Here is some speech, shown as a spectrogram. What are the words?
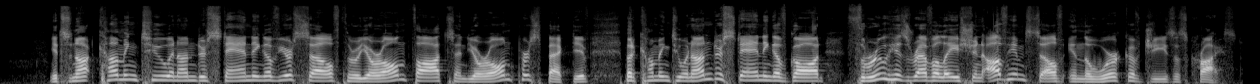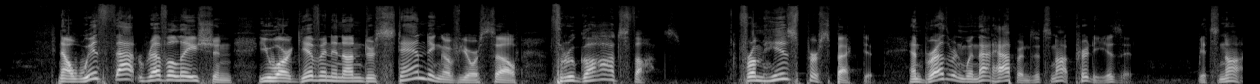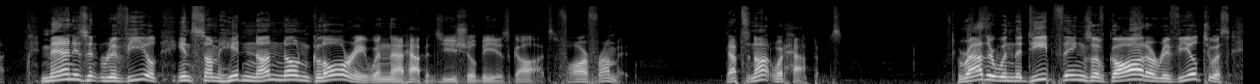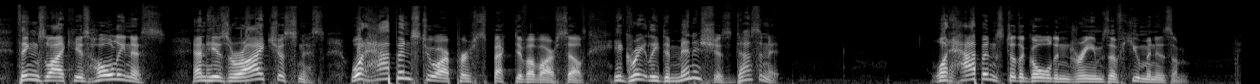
It's not coming to an understanding of yourself through your own thoughts and your own perspective, but coming to an understanding of God through His revelation of Himself in the work of Jesus Christ. Now, with that revelation, you are given an understanding of yourself through God's thoughts, from His perspective. And, brethren, when that happens, it's not pretty, is it? It's not. Man isn't revealed in some hidden, unknown glory when that happens. Ye shall be as gods. Far from it. That's not what happens. Rather, when the deep things of God are revealed to us, things like His holiness and His righteousness, what happens to our perspective of ourselves? It greatly diminishes, doesn't it? What happens to the golden dreams of humanism?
